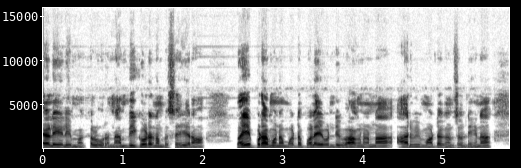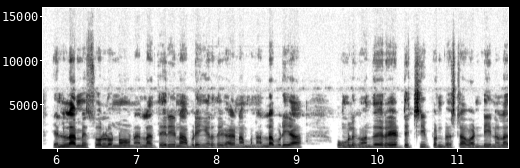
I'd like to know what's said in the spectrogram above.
ஏழை எளிய மக்கள் ஒரு நம்பிக்கையோடு நம்ம செய்கிறோம் பயப்படாமல் நம்மகிட்ட பழைய வண்டி வாங்கணுன்னா ஆர்வி மாட்டோ கன்சல்ட்டிங்கன்னா எல்லாமே சொல்லணும் நல்லா தெரியணும் அப்படிங்கிறதுக்காக நம்ம நல்லபடியாக உங்களுக்கு வந்து ரேட்டு சீப் அண்ட் பெஸ்ட்டாக வண்டி நல்லா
